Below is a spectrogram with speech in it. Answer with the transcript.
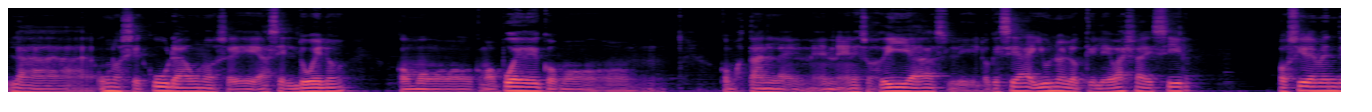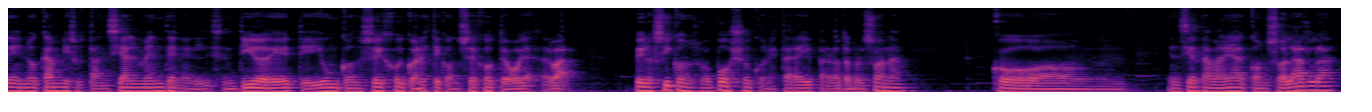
uno se cura, uno se hace el duelo como, como puede, como, como está en, esos días, lo que sea, y uno lo que le vaya a decir posiblemente no cambie sustancialmente en el sentido de te digo un consejo y con este consejo te voy a salvar, pero sí con su apoyo, con estar ahí para la otra persona, con en cierta manera consolarla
